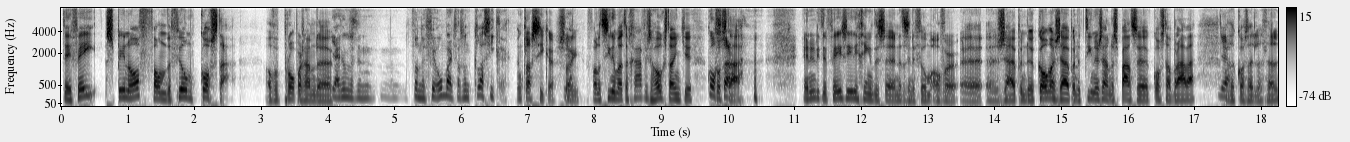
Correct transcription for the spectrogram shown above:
tv-spin-off van de film Costa. Over proppers aan de... Jij noemde het een, van een film, maar het was een klassieker. Een klassieker, sorry. Van het cinematografisch hoogstandje Costa. Costa. En in die tv-serie ging het dus, eh, net als in de film, over eh, zuipende, coma-zuipende tieners aan de Spaanse Costa Brava. Ja. Of de Costa del Sol.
